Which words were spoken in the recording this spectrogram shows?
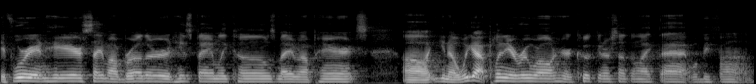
if we're in here, say my brother and his family comes, maybe my parents, uh, you know, we got plenty of room on here cooking or something like that, we'll be fine.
